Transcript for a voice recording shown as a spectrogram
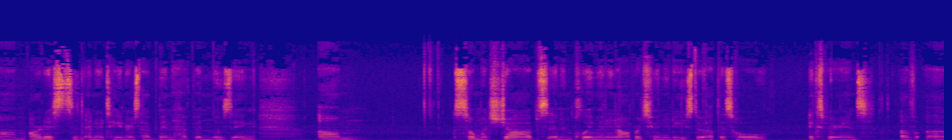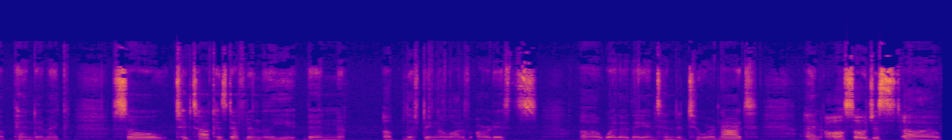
um, artists and entertainers have been have been losing um, so much jobs and employment and opportunities throughout this whole experience of a pandemic. So TikTok has definitely been uplifting a lot of artists, uh, whether they intended to or not, and also just uh,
